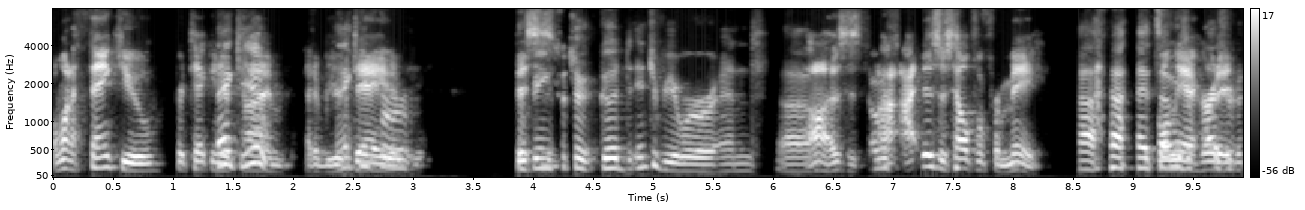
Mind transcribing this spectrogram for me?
I want to thank you for taking thank your time you. out of your thank day. You for, this being is, such a good interviewer and uh, oh this is was, I, this is helpful for me. Uh, it's only i heard it to,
